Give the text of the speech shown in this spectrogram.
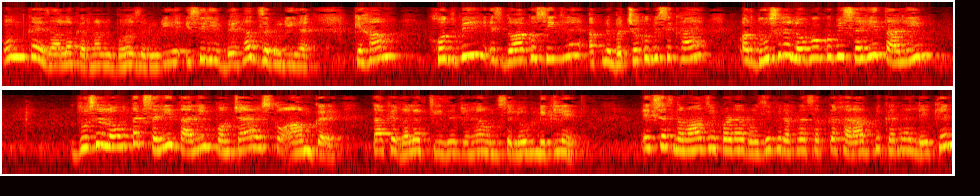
ان کا ازالہ کرنا بھی بہت ضروری ہے۔ اسی لیے بے حد ضروری ہے کہ ہم خود بھی اس دعا کو سیکھ لیں، اپنے بچوں کو بھی سکھائیں اور دوسرے لوگوں کو بھی صحیح تعلیم، دوسرے لوگوں تک صحیح تعلیم پہنچائیں اس کو عام کرے تاکہ غلط چیزیں جو ہے ان سے لوگ نکلیں۔ ایک شخص نماز بھی پڑھ رہا روزے بھی رکھ رہا سب کا خراب بھی کر رہا ہے لیکن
